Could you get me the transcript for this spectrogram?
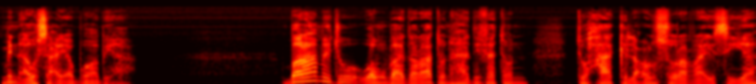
من أوسع أبوابها. برامج ومبادرات هادفة تحاكي العنصر الرئيسي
